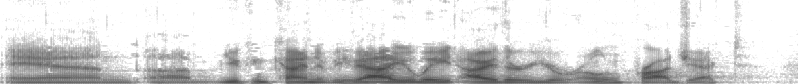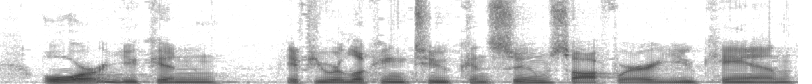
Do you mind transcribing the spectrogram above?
and um, you can kind of evaluate either your own project, or you can, if you are looking to consume software, you can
